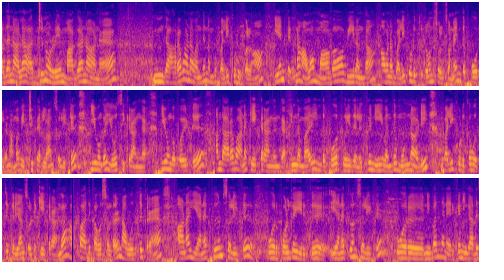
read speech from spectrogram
அதனால் அர்ஜுனுடைய மகனான இந்த அரவானை வந்து நம்ம பலி கொடுக்கலாம். ஏன்னு கேட்டால் அவன் மகாவீரன் தான் அவனை பலி கொடுத்துட்டோன்னு சொல்லி சொன்னால் இந்த போரில் நம்ம வெற்றி பெறலான்னு சொல்லிட்டு இவங்க யோசிக்கிறாங்க. இவங்க போயிட்டு அந்த அரவானை கேட்குறாங்கங்க இந்த மாதிரி இந்த போர் புரிதலுக்கு நீ வந்து முன்னாடி பலி கொடுக்க ஒத்துக்கிறியான்னு சொல்லிட்டு கேட்குறாங்க அப்போ அதுக்கு அவர் சொல்கிறார் நான் ஒத்துக்கிறேன். ஆனால் எனக்குன்னு சொல்லிட்டு ஒரு கொள்கை இருக்குது எனக்குன்னு சொல்லிட்டு ஒரு நிபந்தனை இருக்குது நீங்கள் அதை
